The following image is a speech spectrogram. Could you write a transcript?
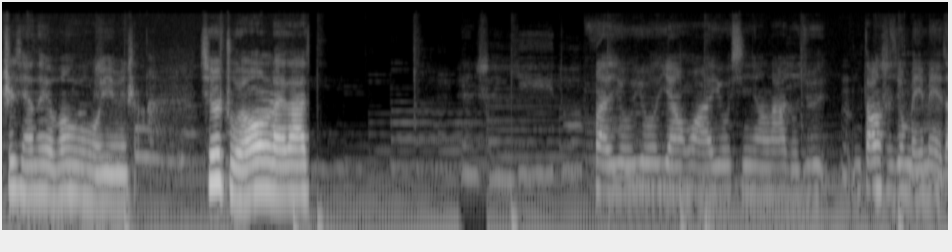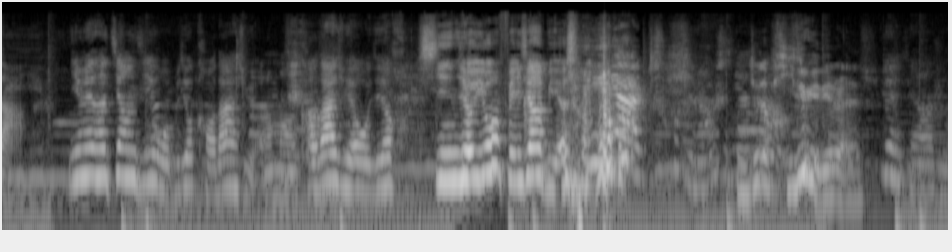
之前他也问过我因为啥，其实主要来大。后来又又烟花又新香蜡烛，就当时就美美哒。因为他降级，我不就考大学了吗？考大学我就 心就又飞向别处。你俩处挺长时间？你这个劈腿的人，对，挺长时间。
